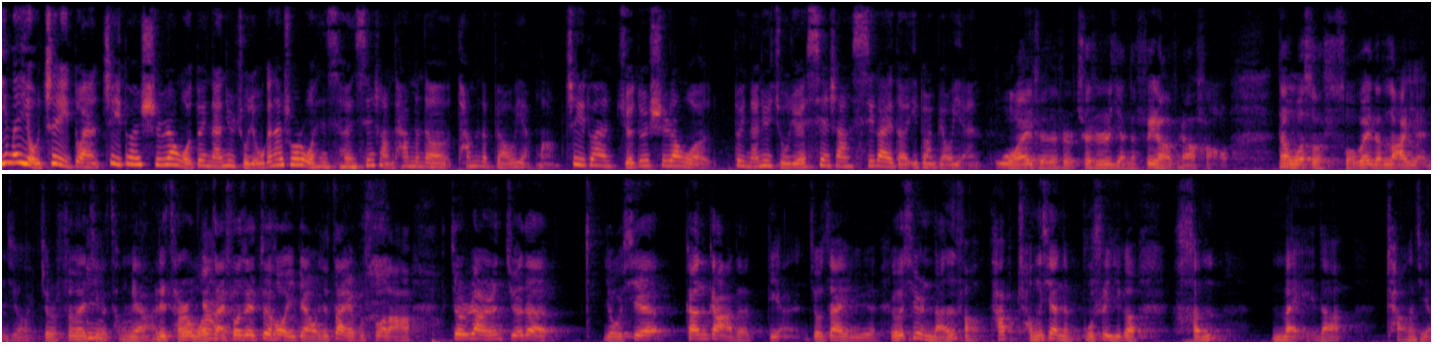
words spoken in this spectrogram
因为有这一段，这一段是让我对男女主角，我刚才说了，我很很欣赏他们的他们的表演嘛。这一段绝对是让我对男女主角献上膝盖的一段表演。我也觉得是，确实是演的非常非常好。但我所所谓的辣眼睛，就是分为几个层面啊。这词儿我再说这最后一遍，我就再也不说了啊。就是让人觉得有些尴尬的点，就在于，尤其是南方，它呈现的不是一个很美的场景。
